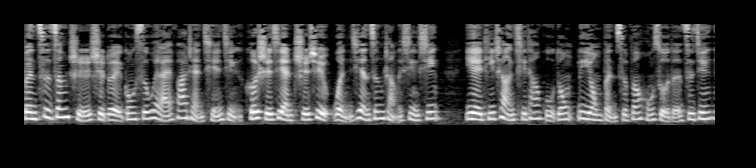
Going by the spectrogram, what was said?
本次增持是对公司未来发展前景和实现持续稳健增长的信心，也提倡其他股东利用本次分红所得资金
